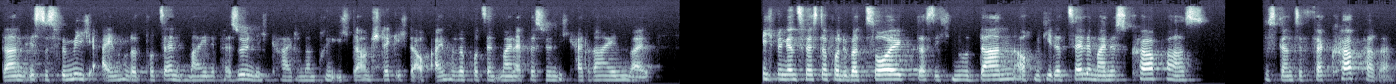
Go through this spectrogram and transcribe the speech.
dann ist es für mich 100 Prozent meine Persönlichkeit. Und dann bringe ich da und stecke ich da auch 100 Prozent meiner Persönlichkeit rein, weil ich bin ganz fest davon überzeugt, dass ich nur dann auch mit jeder Zelle meines Körpers das Ganze verkörpere,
